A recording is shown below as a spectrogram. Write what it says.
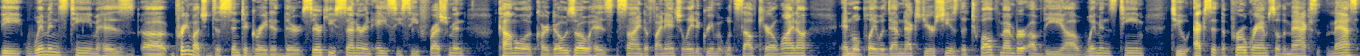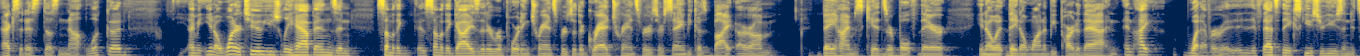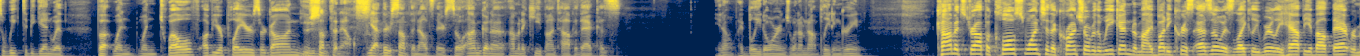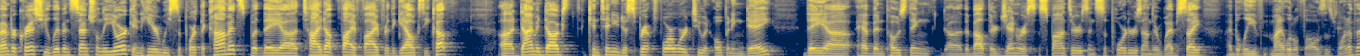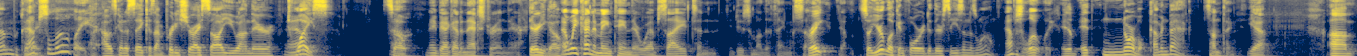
the women's team has uh, pretty much disintegrated. Their Syracuse center and ACC freshman Kamilla Cardoso has signed a financial aid agreement with South Carolina and will play with them next year. She is the 12th member of the uh, women's team to exit the program, so the max mass exodus does not look good. I mean, you know, one or two usually happens, and some of the some of the guys that are reporting transfers or the grad transfers are saying because by or um, Boeheim's kids are both there, you know, they don't want to be part of that, and and I whatever if that's the excuse you're using, it's a week to begin with. But when when 12 of your players are gone, There's you, something else. yeah, there's something else there. So I'm gonna I'm gonna keep on top of that because, you know, I bleed orange when I'm not bleeding green. Comets drop a close one to the crunch over the weekend, and my buddy Chris Ezzo is likely really happy about that. Remember, Chris, you live in Central New York, and here we support the Comets, but they uh, tied up 5 5 for the Galaxy Cup. Uh, Diamond Dogs continue to sprint forward to an opening day. They uh, have been posting uh, about their generous sponsors and supporters on their website. I believe My Little Falls is one of them. because I- Absolutely. I, was going to say, because I'm pretty sure I saw you on there twice. So Maybe I got an extra in there. there you go. And we kind of maintain their website and do some other things. So. Great. Yep. So you're looking forward to their season as well. Absolutely. It, it normal coming back. Something. Yeah. Um,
